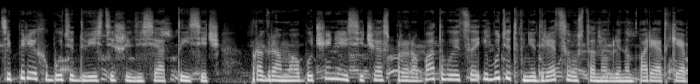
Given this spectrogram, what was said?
теперь их будет 260 тысяч. Программа обучения сейчас прорабатывается и будет внедряться в установленном порядке.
